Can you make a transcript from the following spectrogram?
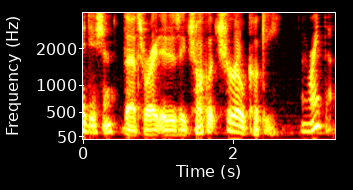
addition. That's right. It is a chocolate churro cookie. All right then.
